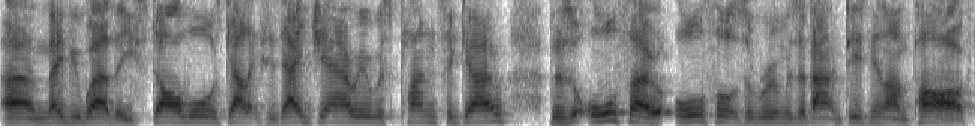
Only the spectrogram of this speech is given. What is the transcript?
uh, maybe where the Star Wars Galaxy's Edge area was planned to go. There's also all sorts of rumours about Disneyland Park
